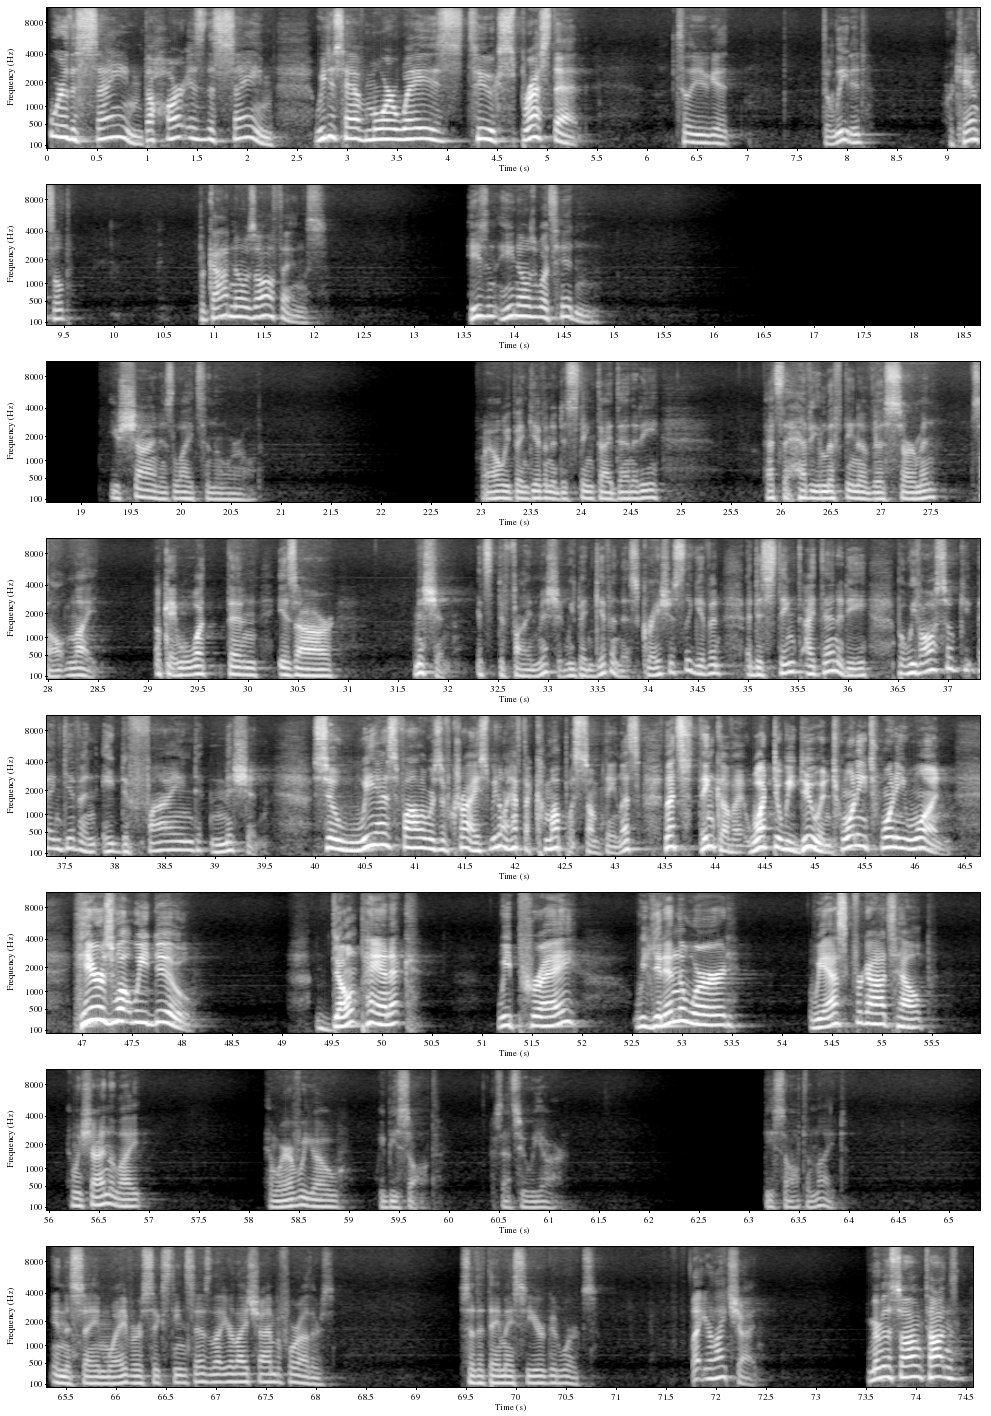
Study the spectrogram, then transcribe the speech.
We're the same. The heart is the same. We just have more ways to express that until you get deleted or canceled. But God knows all things, He's, He knows what's hidden. You shine as lights in the world. Well, we've been given a distinct identity. That's the heavy lifting of this sermon salt and light. Okay, well, what then is our mission? It's defined mission. We've been given this, graciously given a distinct identity, but we've also been given a defined mission. So we as followers of Christ, we don't have to come up with something. Let's let's think of it. What do we do in 2021? Here's what we do. Don't panic. We pray, we get in the word, we ask for God's help, and we shine the light. And wherever we go, we be salt, because that's who we are. Be salt and light. In the same way, verse 16 says, Let your light shine before others, so that they may see your good works. Let your light shine. Remember the song taught in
